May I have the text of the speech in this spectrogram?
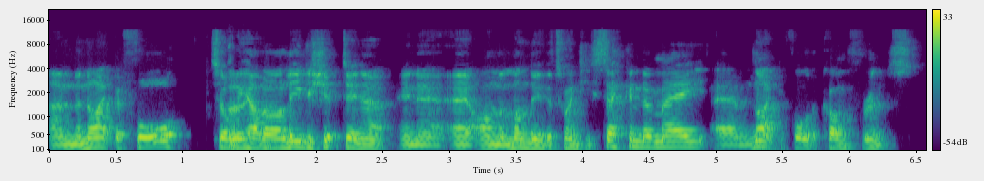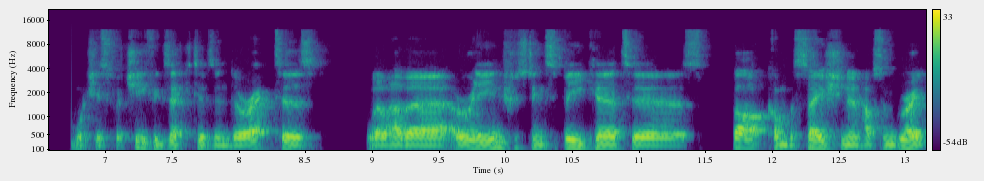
And the night before, so we have our leadership dinner in a, uh, on the Monday, the 22nd of May, um, night before the conference, which is for chief executives and directors. We'll have a, a really interesting speaker to spark conversation and have some great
